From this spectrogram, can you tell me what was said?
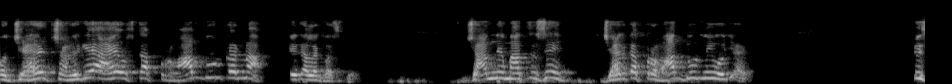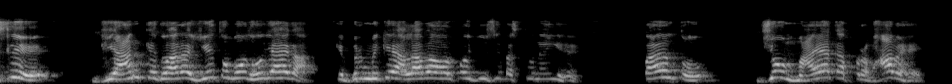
और जहर चढ़ गया है, उसका प्रभाव दूर करना एक अलग वस्तु है। जानने मात्र से जहर का प्रभाव दूर नहीं हो जाए। इसलिए ज्ञान के द्वारा ये तो बोध हो जाएगा कि ब्रह्म के अलावा और कोई दूसरी वस्तु नहीं है। परंतु जो माया का प्रभाव है,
